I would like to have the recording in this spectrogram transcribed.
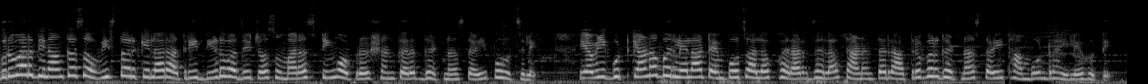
गुरुवार दिनांक सव्वीस तारखेला रात्री दीड वाजेच्या सुमारास स्टिंग ऑपरेशन करत घटनास्थळी पोहोचले. यावेळी गुटक्यानं भरलेला टेम्पो चालक फरार झाला त्यानंतर रात्रभर घटनास्थळी थांबून राहिले होते.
